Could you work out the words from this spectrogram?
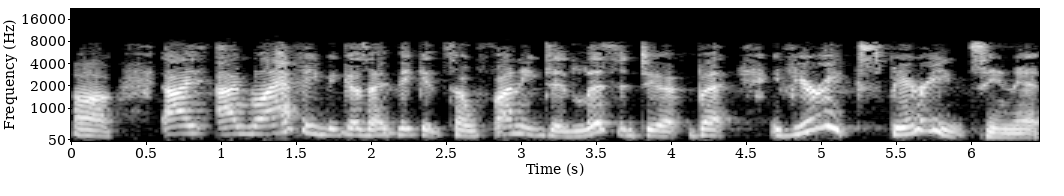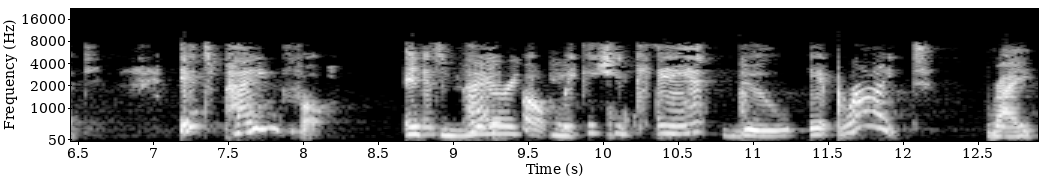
Uh, I, I'm laughing because I think it's so funny to listen to it, but if you're experiencing it, it's painful. It's, It's very painful, painful. because you can't do it right. right.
